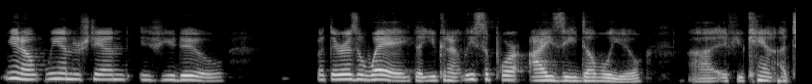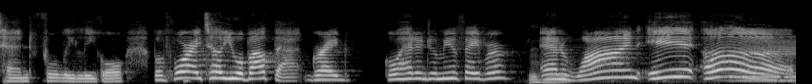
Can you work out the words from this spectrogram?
you know, we understand if you do. But there is a way that you can at least support IZW uh, if you can't attend fully legal. Before I tell you about that, Greg, go ahead and do me a favor Mhm. and wind it up.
